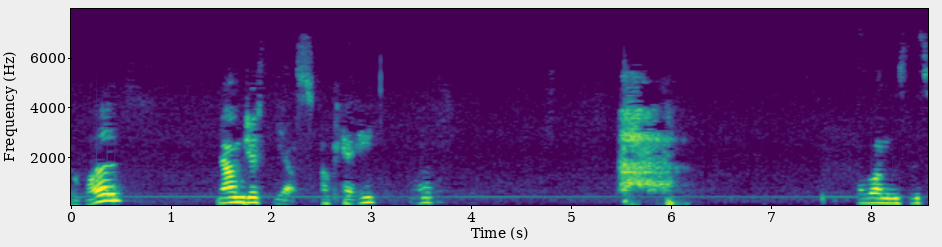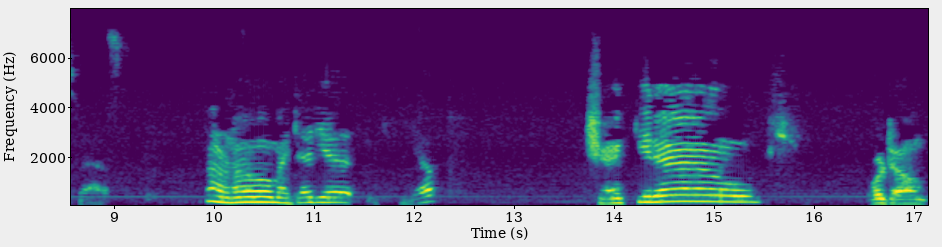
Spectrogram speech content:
It was. Now I'm just, yes. Okay. Well, how long was this fast? I don't know. Am I dead yet? Yep. Check it out. Or don't.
